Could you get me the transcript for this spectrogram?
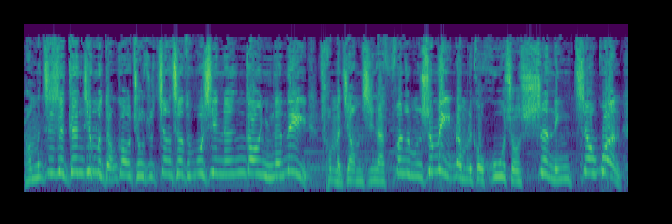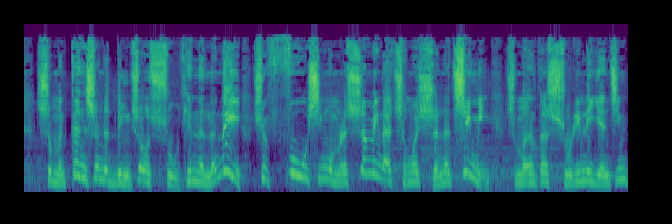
让我们继续跟进我们祷告，求主降下突破性的恩膏与能力，充满将我们现在丰盛的生命，让我们能够呼求圣灵浇灌，使我们更深的领受属天的能力，去复兴我们的生命，来成为神的器皿。使我们的属灵的眼睛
